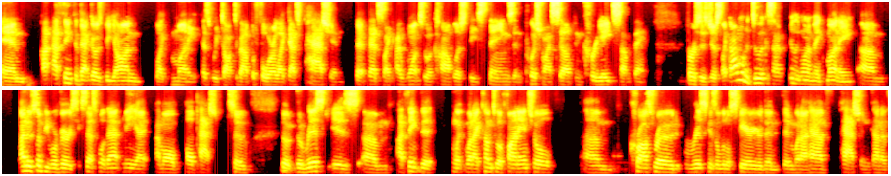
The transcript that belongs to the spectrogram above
And I, I think that that goes beyond like money, as we talked about before. Like that's passion. That that's like I want to accomplish these things and push myself and create something versus just like I want to do it because I really want to make money. Um, I know some people are very successful at that. Me, I, am all all passion. So the the risk is, um, I think that when, when I come to a financial um, crossroad, risk is a little scarier than than when I have passion kind of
